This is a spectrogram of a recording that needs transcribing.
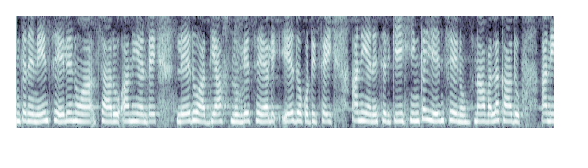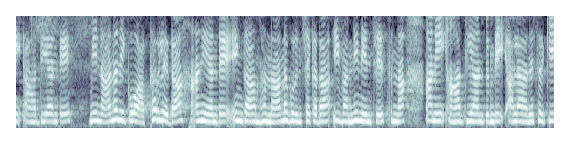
ఇంకా నేనేం చేయలేను చారు అని అంటే లేదు ఆద్య నువ్వే చేయాలి ఏదో ఒకటి చెయ్యి అని అనేసరికి ఇంకా ఏం చేయను నా వల్ల కాదు అని ఆద్య అంటే మీ నాన్న నీకు అక్కర్లేదా అని అంటే ఇంకా మా నాన్న గురించే కదా ఇవన్నీ నేను చేస్తున్నా అని ఆద్య అంటుంది. అలా అనేసరికి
